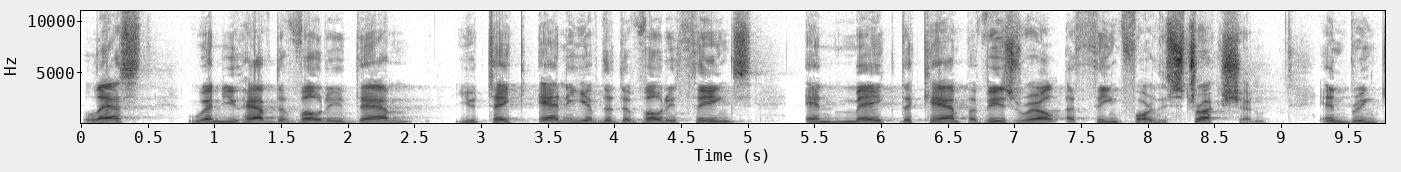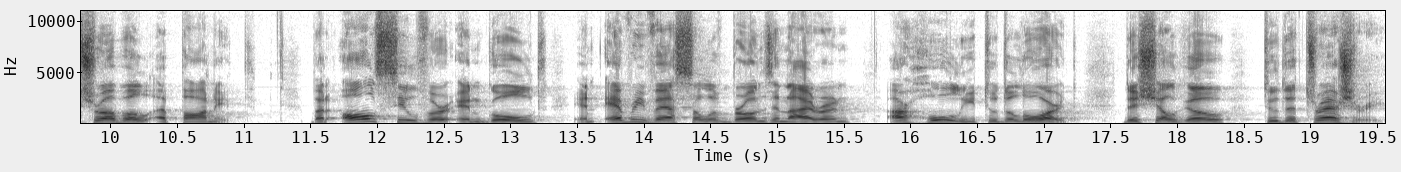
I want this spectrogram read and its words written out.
lest when you have devoted them, you take any of the devoted things and make the camp of Israel a thing for destruction and bring trouble upon it. But all silver and gold and every vessel of bronze and iron are holy to the Lord. They shall go to the treasury.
